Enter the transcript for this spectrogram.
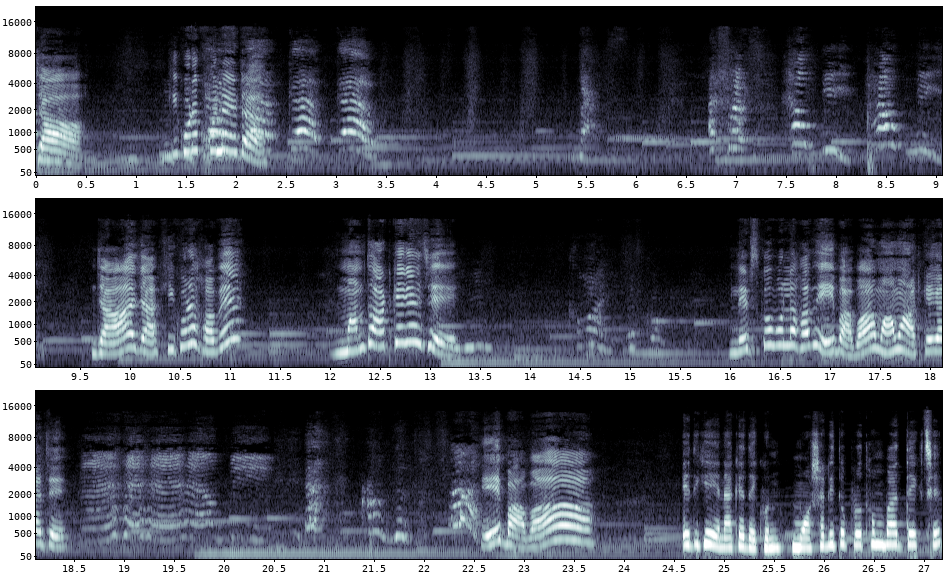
যা। কি করে খোলে এটা? Me. যা যা কি করে হবে? মাম তো আটকে গেছে। লেটস গো বললে হবে। বাবা, মামা আটকে গেছে। এ বাবা। এদিকে এনাকে দেখুন, মশারি তো প্রথমবার দেখছে,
